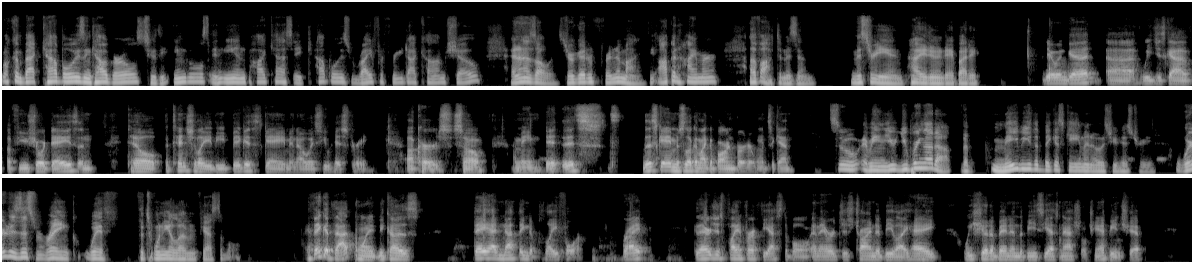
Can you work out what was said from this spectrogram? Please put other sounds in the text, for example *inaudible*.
Welcome back, Cowboys and Cowgirls, to the Ingles and Ian podcast, a Cowboys Ride for Free.com show. And as always, your good friend of mine, the Oppenheimer of optimism, Mr. Ian. How you doing today, buddy? Doing good. Uh, we just got a few short days until potentially the biggest game in OSU history occurs. So, I mean, it, it's this game is looking like a barn burner once again. So, I mean, you you bring that up, the maybe the biggest game in OSU history. Where does this rank with the 2011 Fiesta Bowl? I think at that point because they had nothing to play for, right? They were just playing for a Fiesta Bowl and they were just trying to be like, "Hey, we should have been in the BCS National Championship."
